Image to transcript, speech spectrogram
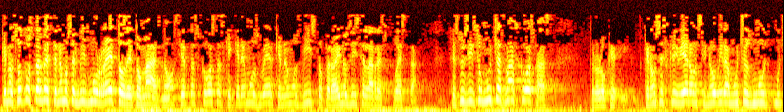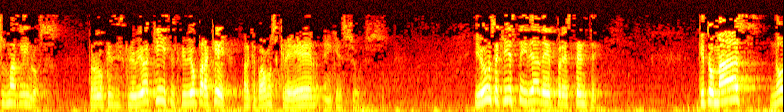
Que nosotros tal vez tenemos el mismo reto de Tomás, ¿no? Ciertas cosas que queremos ver, que no hemos visto, pero ahí nos dice la respuesta. Jesús hizo muchas más cosas, pero lo que, que no se escribieron si no hubiera muchos, muchos más libros. Pero lo que se escribió aquí, se escribió para qué? Para que podamos creer en Jesús. Y vemos aquí esta idea de presente. Que Tomás no,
